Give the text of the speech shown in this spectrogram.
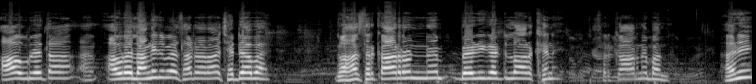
ਆ ਉਰੇ ਤਾਂ ਆ ਉਰੇ ਲੰਘ ਜਵੇ, ਸਾਡਾ ਰਾਹ ਛੱਡਿਆ ਵਾ। ਗਾਹਾਂ ਸਰਕਾਰ ਨੇ ਬੈਰੀਗੇਟ ਲਾ ਰੱਖੇ ਨੇ, ਸਰਕਾਰ ਨੇ ਬੰਦ। ਹਾਂਜੀ?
